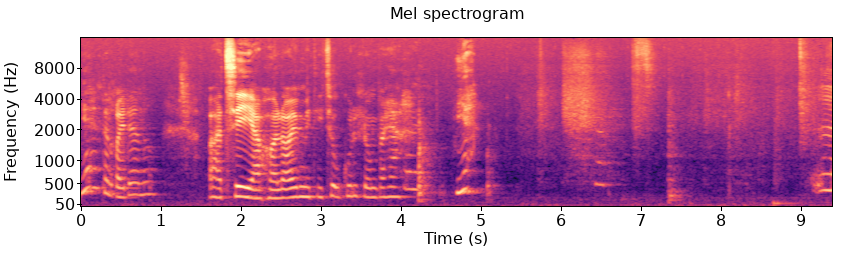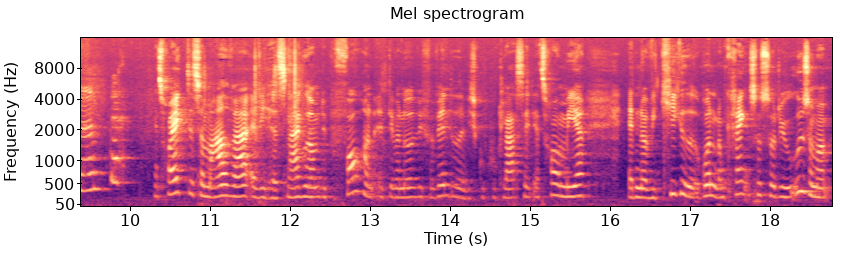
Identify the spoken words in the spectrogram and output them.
Ja, den røg derned. Og til at holde øje med de to guldklumper her. Ja. Jeg tror ikke, det så meget var, at vi havde snakket om det på forhånd, at det var noget, vi forventede, at vi skulle kunne klare selv. Jeg tror mere, at når vi kiggede rundt omkring, så så det jo ud som om,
